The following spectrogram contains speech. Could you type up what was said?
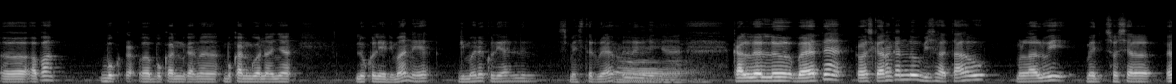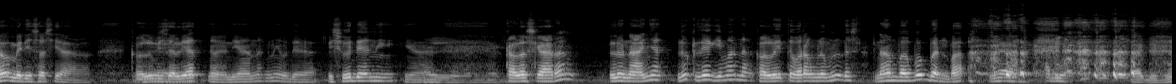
Eh, apa buk- eh, bukan karena bukan gue nanya lu kuliah di mana ya? Gimana kuliah lu? Semester berapa lu? Oh. Ya. Kalau lu bayatnya kalau sekarang kan lu bisa tahu melalui media sosial eh, media sosial. Kalau lu bisa lihat nah ini anak nih udah wisuda nih. Ya. Oh, iya. Kalau sekarang lu nanya, lu kuliah gimana? Kalau itu orang belum lulus, nambah beban, Pak. iya Aduh. lagi gue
